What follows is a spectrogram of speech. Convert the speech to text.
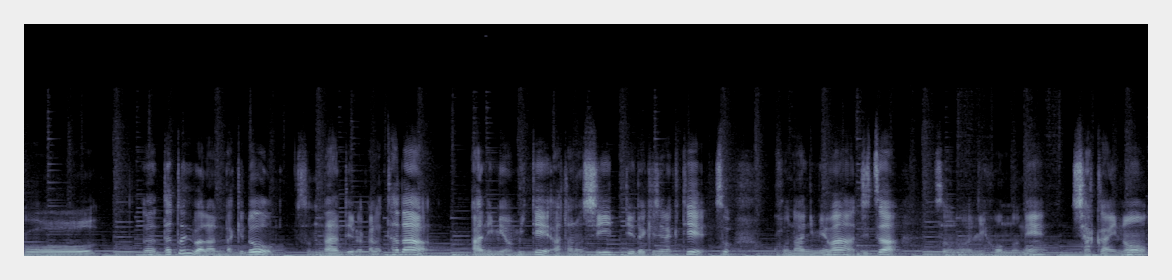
こう例えばなんだけどそのなんていうのかなただアニメを見てあ楽しいっていうだけじゃなくてそうこのアニメは実はその日本のね社会の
